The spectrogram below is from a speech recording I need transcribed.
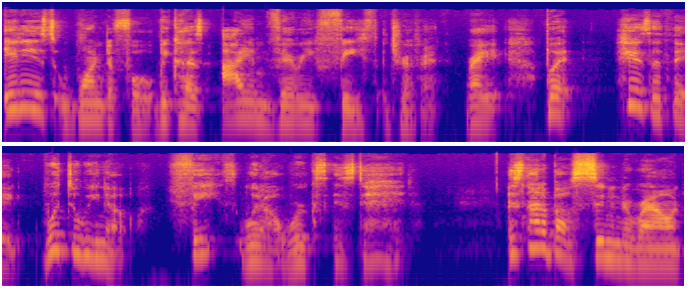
It is wonderful because I am very faith driven, right? But here's the thing. What do we know? Faith without works is dead. It's not about sitting around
